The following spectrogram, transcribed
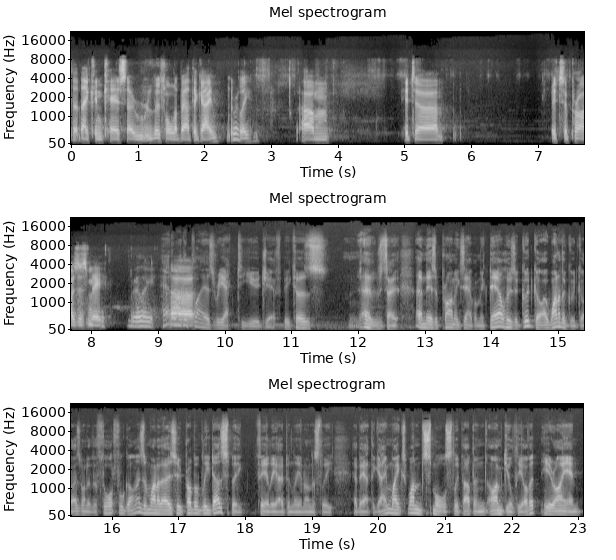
that they can care so little about the game. Really, um, it uh, it surprises me really. How do uh, other players react to you, Geoff? Because uh, so, and there's a prime example, McDowell, who's a good guy, one of the good guys, one of the thoughtful guys, and one of those who probably does speak fairly openly and honestly about the game. Makes one small slip up, and I'm guilty of it. Here I am,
